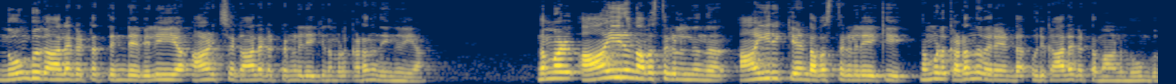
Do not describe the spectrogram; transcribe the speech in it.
നോമ്പ് കാലഘട്ടത്തിന്റെ വലിയ ആഴ്ച കാലഘട്ടങ്ങളിലേക്ക് നമ്മൾ കടന്നു നീങ്ങുകയാണ്. നമ്മൾ ആയിരുന്ന അവസ്ഥകളിൽ നിന്ന് ആയിരിക്കേണ്ട അവസ്ഥകളിലേക്ക് നമ്മൾ കടന്നു വരേണ്ട ഒരു കാലഘട്ടമാണ് നോമ്പ്.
